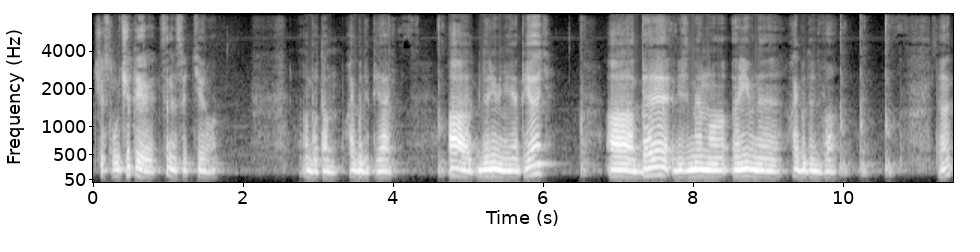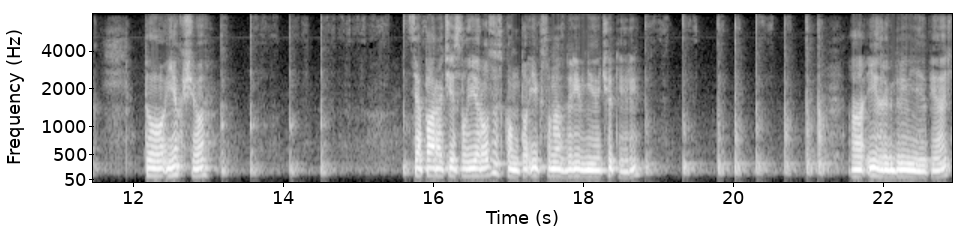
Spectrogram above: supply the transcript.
числу 4. Це не суттєво. Або там, хай буде 5. А дорівнює 5, а Б візьмемо рівне, хай буде 2. Так? То якщо ця пара чисел є розв'язком, то х у нас дорівнює 4, а y дорівнює 5.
